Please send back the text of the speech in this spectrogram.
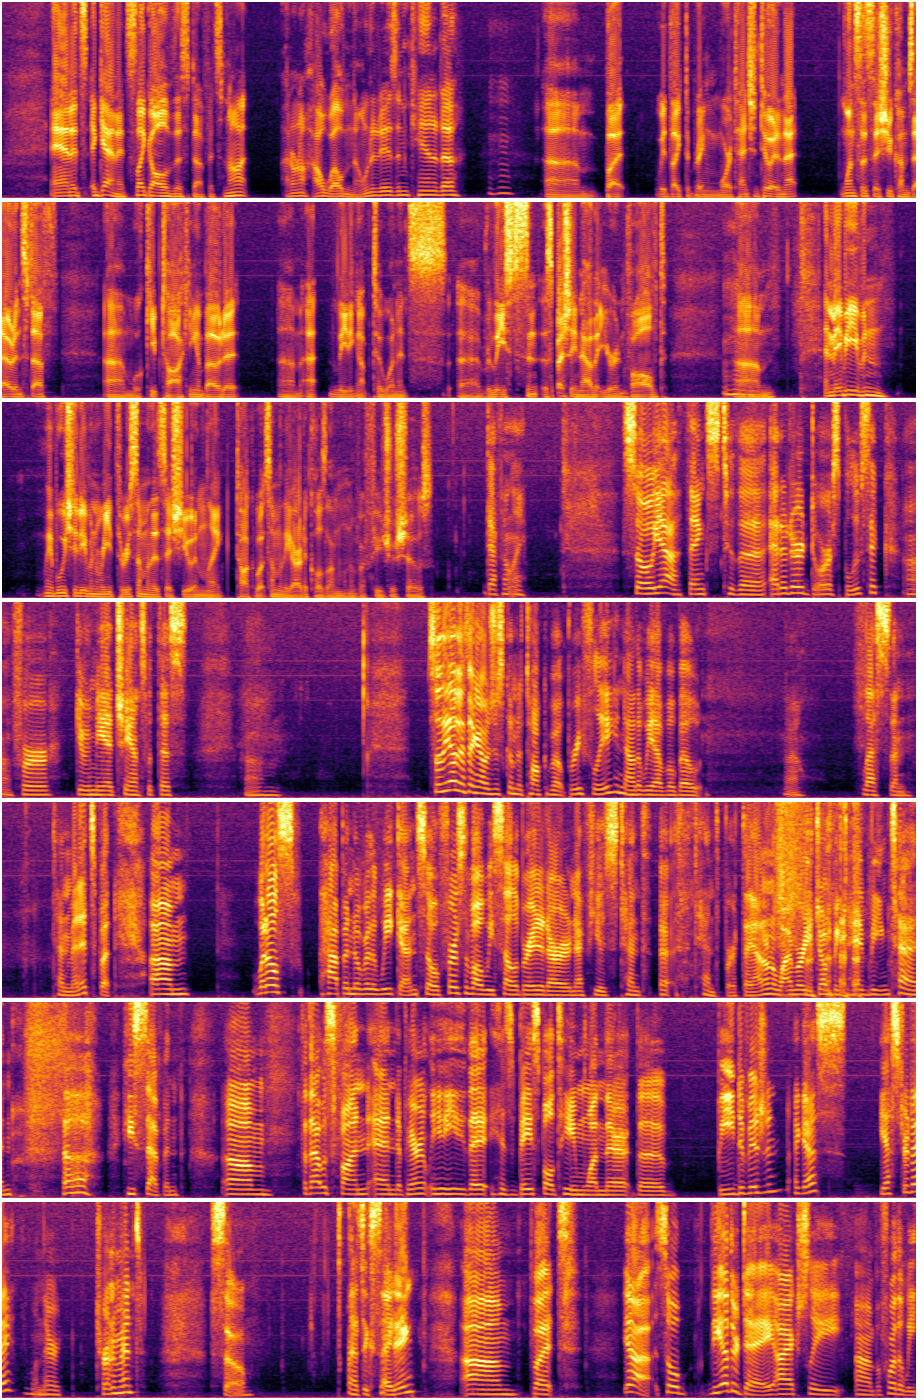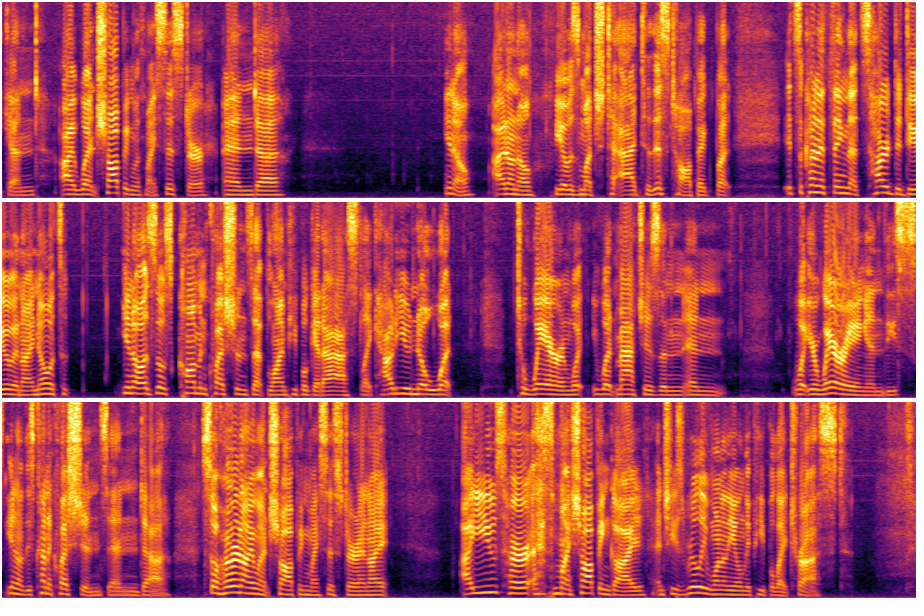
And it's again, it's like all of this stuff. It's not. I don't know how well known it is in Canada, um, but we'd like to bring more attention to it. And that once this issue comes out and stuff, um, we'll keep talking about it um, at, leading up to when it's uh, released. Especially now that you're involved, um, and maybe even maybe we should even read through some of this issue and like talk about some of the articles on one of our future shows. Definitely. So yeah, thanks to the editor Doris Belusic uh, for giving me a chance with this. Um, so the other thing I was just going to talk about briefly, now that we have about well less than ten minutes, but um, what else happened over the weekend. So first of all, we celebrated our nephew's tenth uh, tenth birthday. I don't know why I'm already jumping to him being ten. Uh, he's seven. Um, but that was fun, and apparently he, his baseball team won their the B division, I guess, yesterday. They won their tournament, so that's exciting. Um, but yeah, so the other day, I actually uh, before the weekend, I went shopping with my sister, and uh, you know, I don't know if you have as much to add to this topic, but it's the kind of thing that's hard to do, and I know it's a you know, it's those common questions that blind people get asked, like how do you know what to wear and what what matches and and what you're wearing and these you know these kind of questions. And uh, so her and I went shopping my sister and I I use her as my shopping guide and she's really one of the only people I trust.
